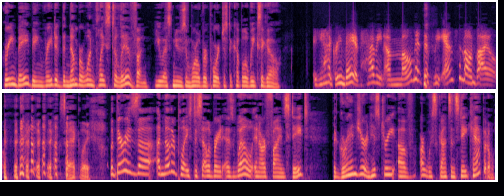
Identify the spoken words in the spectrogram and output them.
Green Bay being rated the number one place to live on U.S. News and World Report just a couple of weeks ago. Yeah, Green Bay is having a moment this week, and Simone Biles. Right? exactly. But there is uh, another place to celebrate as well in our fine state the grandeur and history of our Wisconsin state capitol.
